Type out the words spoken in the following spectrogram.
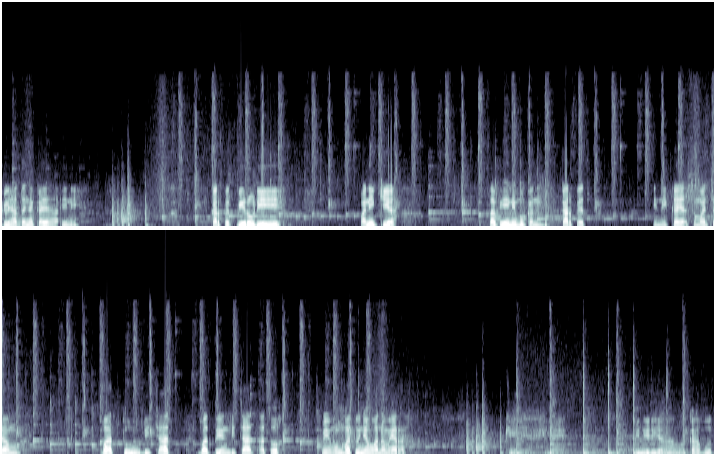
Kelihatannya kayak ini. Karpet biru di paniki ya. Tapi ini bukan karpet. Ini kayak semacam batu dicat batu yang dicat atau memang batunya warna merah. Oke ini, dia kabut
